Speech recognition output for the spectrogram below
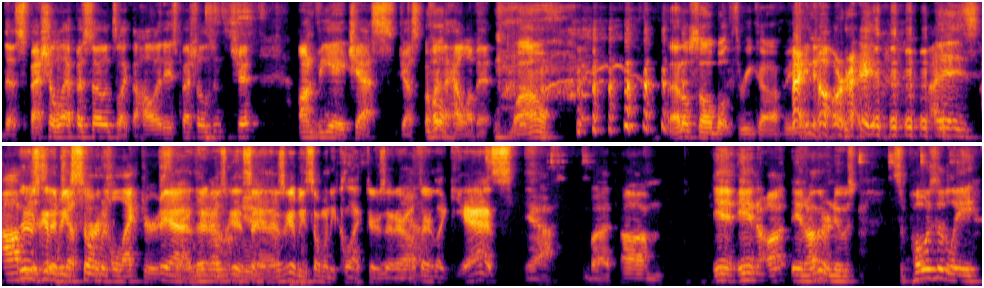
the special episodes, like the holiday specials and shit, on VHS just for Oh. the hell of it. Wow. That'll sell about three copies. I know, right? It's obviously gonna be just so many- collectors. yeah, thing, there, I was gonna say Yeah. there's gonna be so many collectors that are Yeah. out there. Like, yes, Yeah, but um, in in uh, in other news, supposedly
